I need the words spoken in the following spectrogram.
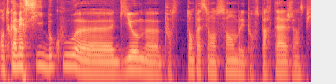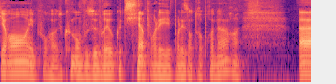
En tout cas, merci beaucoup euh, Guillaume pour ce temps passé ensemble et pour ce partage inspirant et pour euh, comment vous œuvrez au quotidien pour les, pour les entrepreneurs. Euh,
